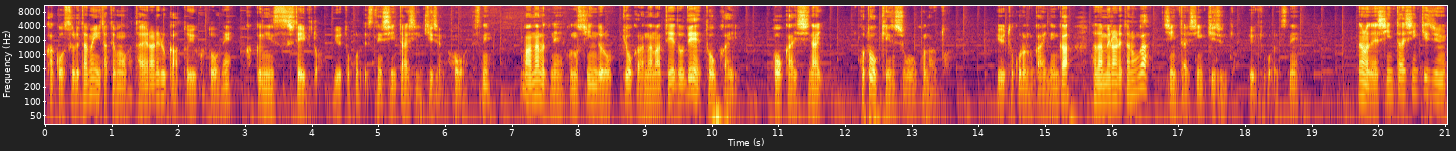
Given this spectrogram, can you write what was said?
確保するために建物が耐えられるかということをね、確認しているというところですね。身体震基準の方はですね。まあなのでね、この震度6強から7程度で倒壊、崩壊しないことを検証を行うというところの概念が定められたのが身体震基準というところですね。なので、身体震基準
